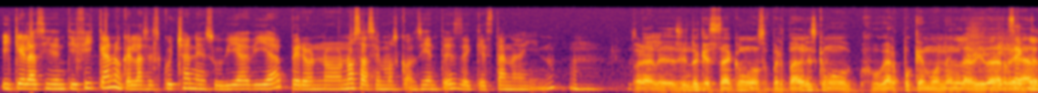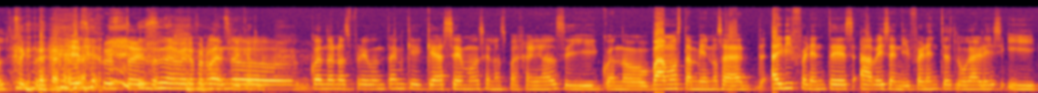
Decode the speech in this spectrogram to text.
Y que las identifican o que las escuchan en su día a día, pero no nos hacemos conscientes de que están ahí, ¿no? Uh. Órale, siento que está como súper padre, es como jugar Pokémon en la vida exacto, real. Exacto, es justo eso. es una buena forma cuando, de explicarlo. Cuando nos preguntan qué, qué hacemos en las pajareadas y cuando vamos también, o sea, hay diferentes aves en diferentes lugares y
